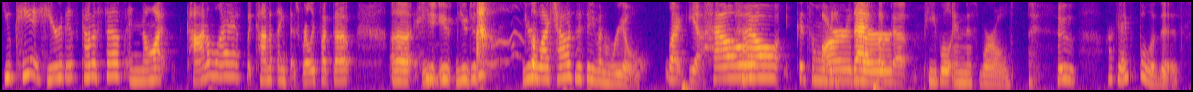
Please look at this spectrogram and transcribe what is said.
you can't hear this kind of stuff and not kind of laugh, but kind of think that's really fucked up. Uh, You, he you, you just, you're like, how is this even real? like yeah, how How could someone are be that fucked up? people in this world who are capable of this?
